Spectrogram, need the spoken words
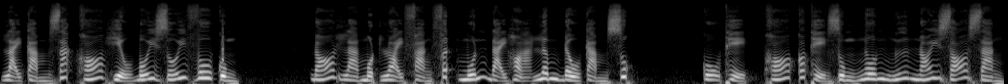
lại cảm giác khó hiểu bối rối vô cùng. Đó là một loại phản phất muốn đại họa lâm đầu cảm xúc. Cụ thể khó có thể dùng ngôn ngữ nói rõ ràng.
